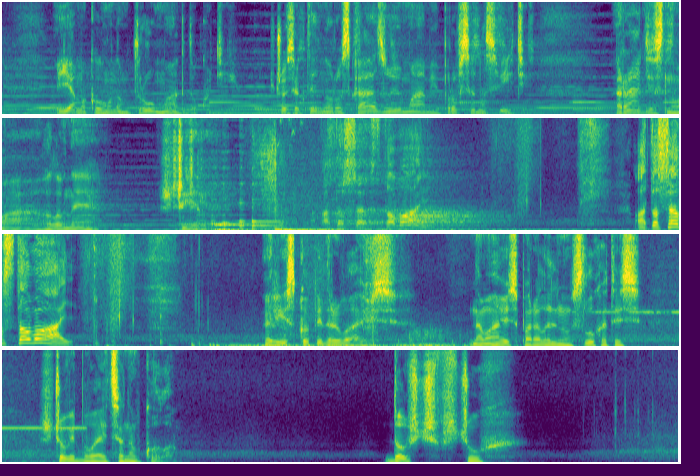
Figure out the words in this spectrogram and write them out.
Я макогоном тру мак до куті. Щось активно розказую мамі про все на світі. Радісно, а головне щиро. Аташе, вставай! Аташе, вставай! Різко підриваюсь, намагаюсь паралельно вслухатись, що відбувається навколо. Дощ вщух.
